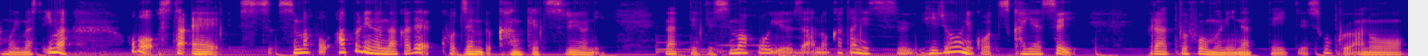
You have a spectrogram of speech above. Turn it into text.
思います。今、ほぼスタ、えー、スマホアプリの中でこう全部完結するようになっていて、スマホユーザーの方に非常にこう使いやすいプラットフォームになっていて、すごくあの、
